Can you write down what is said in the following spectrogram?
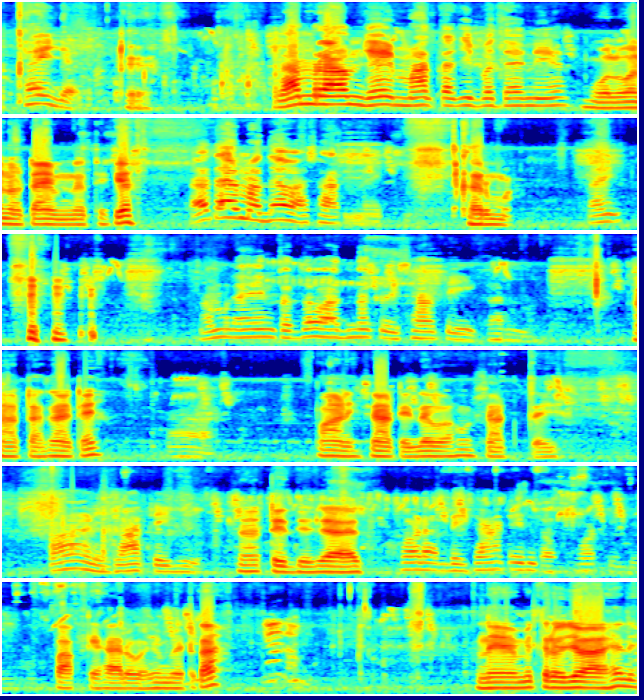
થઈ જાય. રામ રામ જય માતાજી બધાને. બોલવાનો ટાઈમ નથી કે. અત્યારમાં દવા છાંટ નાખી. ઘરમાં. હમણાં એને તો દવા જ નકરી છાંટી ઘરમાં. છાંટા છાંટે? હા. પાણી છાંટી દવા હું છાંટતા? પાણી છાંટી દે. છાંટી દે જાય. થોડા દે છાંટીને તો છોટી દે. પાકે સારો હેમેટ કા? ને મિત્રો જો આ હે ને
